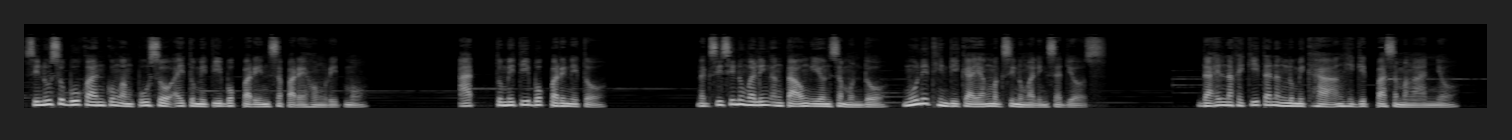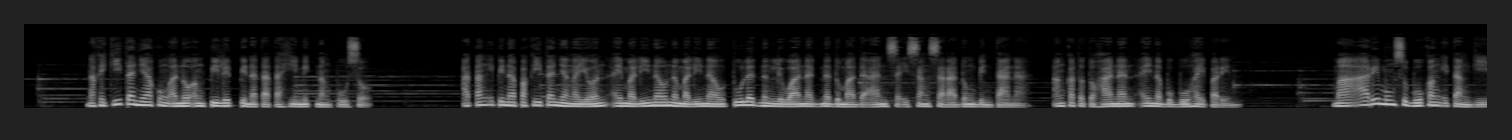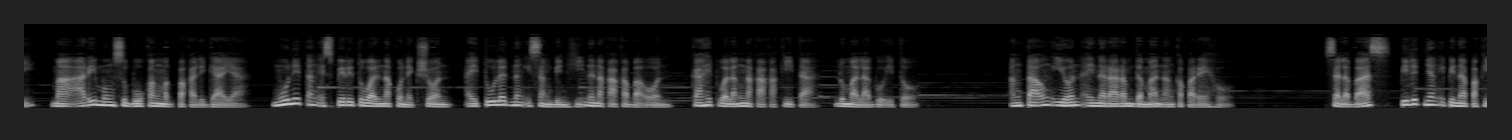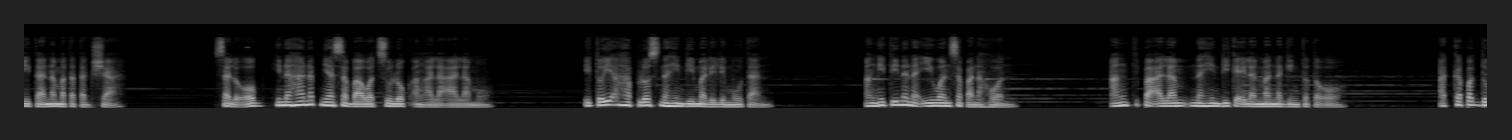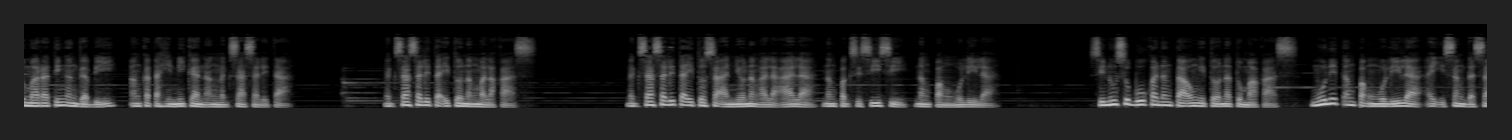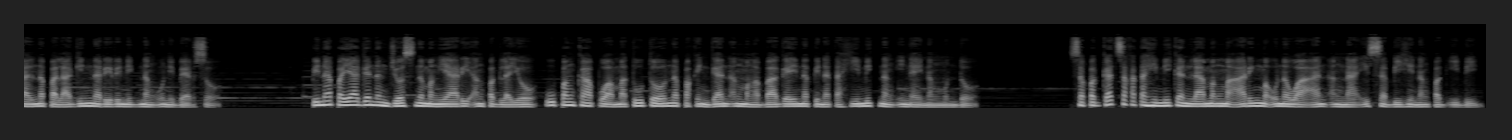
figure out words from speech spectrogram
Sinusubukan kung ang puso ay tumitibok pa rin sa parehong ritmo. At, tumitibok pa rin ito. Nagsisinungaling ang taong iyon sa mundo, ngunit hindi kayang magsinungaling sa Diyos. Dahil nakikita ng lumikha ang higit pa sa mga anyo. Nakikita niya kung ano ang pilit pinatatahimik ng puso. At ang ipinapakita niya ngayon ay malinaw na malinaw tulad ng liwanag na dumadaan sa isang saradong bintana. Ang katotohanan ay nabubuhay pa rin. Maaari mong subukang itanggi, maaari mong subukang magpakaligaya, ngunit ang espiritual na koneksyon ay tulad ng isang binhi na nakakabaon, kahit walang nakakakita, lumalago ito. Ang taong iyon ay nararamdaman ang kapareho. Sa labas, pilit niyang ipinapakita na matatag siya. Sa loob, hinahanap niya sa bawat sulok ang alaala mo. Ito'y ang haplos na hindi malilimutan. Ang ngiti na naiwan sa panahon. Ang tipaalam na hindi kailanman naging totoo. At kapag dumarating ang gabi, ang katahimikan ang nagsasalita. Nagsasalita ito ng malakas. Nagsasalita ito sa anyo ng alaala, ng pagsisisi, ng pangungulila. Sinusubukan ng taong ito na tumakas, ngunit ang pangungulila ay isang dasal na palaging naririnig ng universo. Pinapayagan ng Diyos na mangyari ang paglayo upang kapwa matuto na pakinggan ang mga bagay na pinatahimik ng ingay ng mundo. Sapagkat sa katahimikan lamang maaring maunawaan ang nais sabihin ng pag-ibig.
